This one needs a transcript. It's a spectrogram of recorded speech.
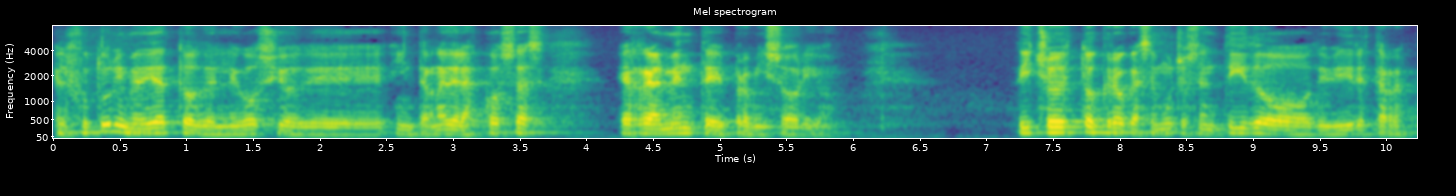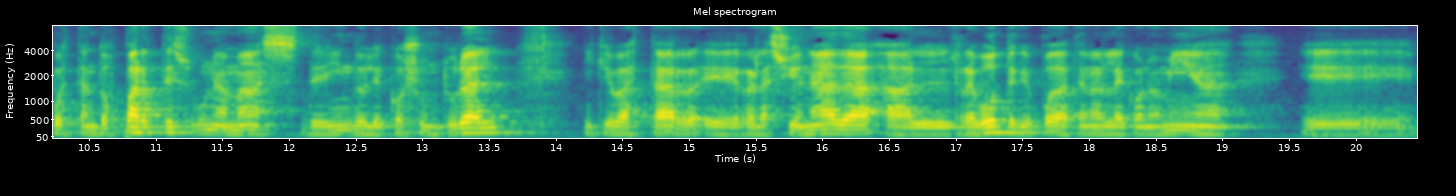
El futuro inmediato del negocio de Internet de las Cosas es realmente promisorio. Dicho esto, creo que hace mucho sentido dividir esta respuesta en dos partes, una más de índole coyuntural y que va a estar eh, relacionada al rebote que pueda tener la economía eh,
